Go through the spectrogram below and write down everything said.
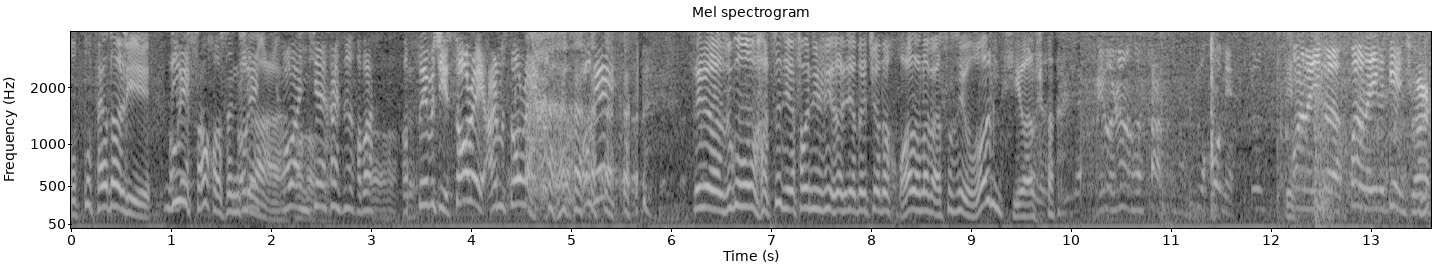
我不拍到你，你有啥好生气啊？好吧，你现在看车好吧？好，对不起，Sorry，I'm sorry。OK。这个如果我把自己放进去，大家都觉得华人老板是不是有问题？我操！没有任何大事故，就后面就换了一个换了一个垫圈儿。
